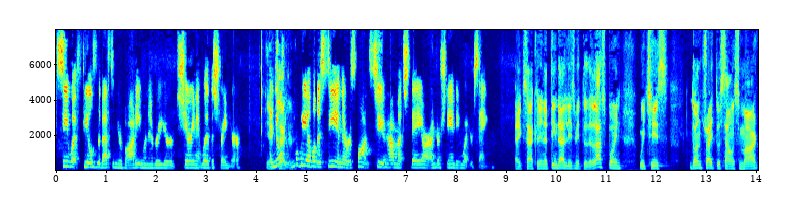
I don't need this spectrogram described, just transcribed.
see what feels the best in your body whenever you're sharing it with a stranger. Yeah, and you'll, you'll be able to see in their response too how much they are understanding what you're saying. Exactly. And I think that leads me to the last point, which is don't try to sound smart,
